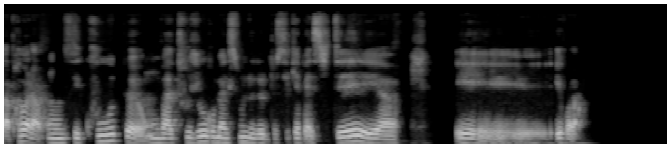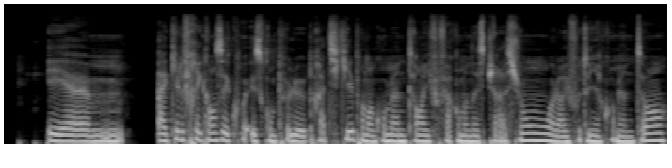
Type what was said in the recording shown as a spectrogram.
après voilà, on s'écoute, on va toujours au maximum de, ses capacités et, et voilà. Et à quelle fréquence est-ce qu'on peut le pratiquer Pendant combien de temps Il faut faire combien de respirations alors il faut tenir combien de temps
